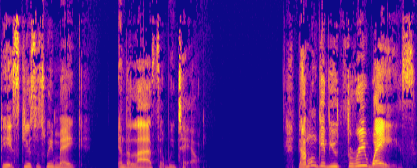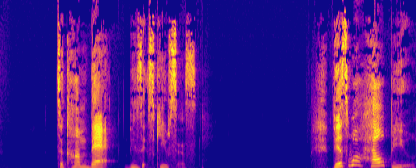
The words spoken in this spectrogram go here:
The excuses we make and the lies that we tell. Now, I'm going to give you three ways to combat these excuses. This will help you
